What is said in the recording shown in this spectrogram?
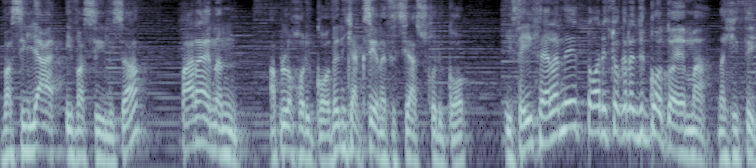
βασιλιά ή βασίλισσα παρά έναν απλό χωρικό. Δεν είχε αξία να θυσιάσεις χωρικό. Οι θεοί θέλανε το αριστοκρατικό το αίμα να χυθεί.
